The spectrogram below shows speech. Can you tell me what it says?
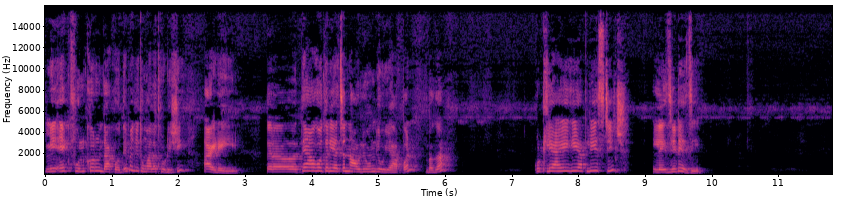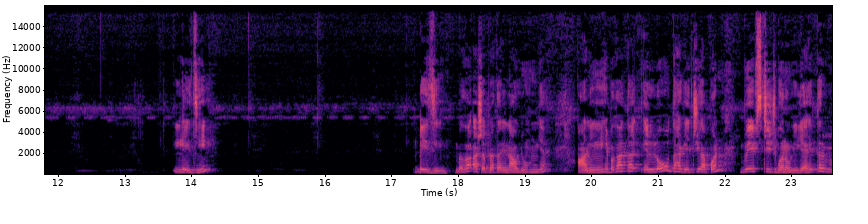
मी एक फुल करून दाखवते म्हणजे तुम्हाला थोडीशी आयडिया येईल. तर त्या अगोदर याचं नाव लिहून घेऊया आपण बघा. कुठली आहे ही आपली stitch lazy daisy lazy daisy. बघा अशा प्रकारे नाव लिहून घ्या. आणि हे बघा आता येल्लो धाग्याची आपण वेब स्टिच बनवलेली आहे. तर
